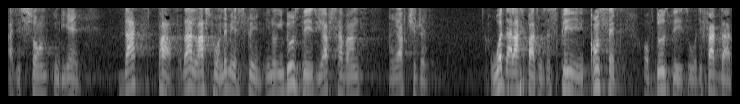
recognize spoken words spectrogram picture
as a son in the end. that path, that last one, let me explain. You know, in those days, you have servants and you have children. What that last part was explaining in concept of those days was the fact that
